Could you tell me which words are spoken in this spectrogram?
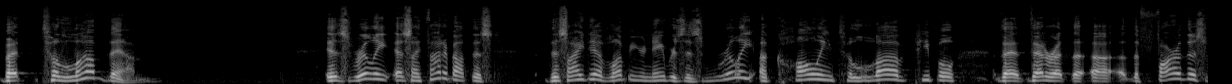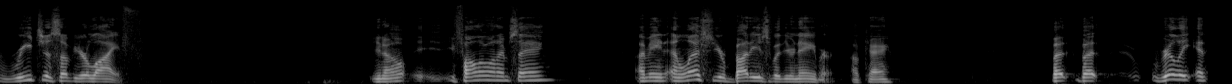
But to love them is really, as I thought about this, this idea of loving your neighbors is really a calling to love people that, that are at the, uh, the farthest reaches of your life. You know, you follow what I'm saying? I mean, unless you're buddies with your neighbor, okay? But, but really, and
